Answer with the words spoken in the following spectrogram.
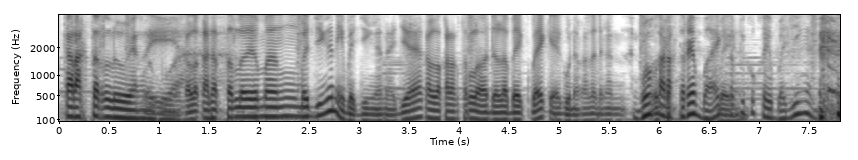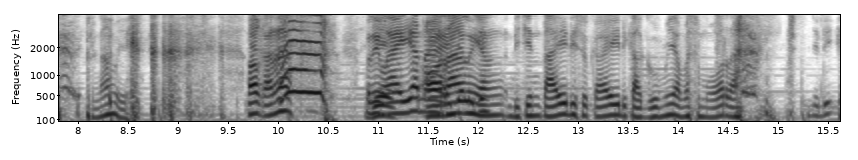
karakter lu yang lu Iya, buat. kalau karakter lo emang bajingan ya bajingan aja kalau karakter lo adalah baik-baik ya gunakanlah dengan untuk karakternya baik bayar. tapi kok kayak bajingan. ya? Kenapa ya? Oh karena penilaian dia aja orang lu, Jeng. yang dicintai, disukai, dikagumi sama semua orang. Jadi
